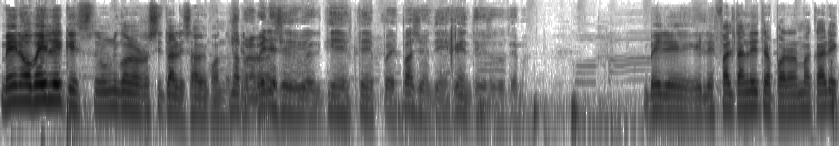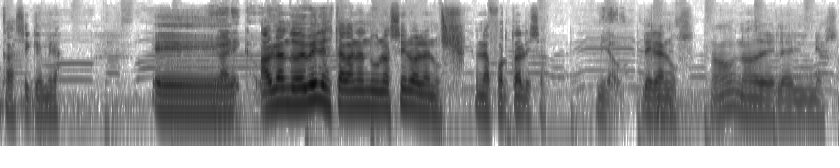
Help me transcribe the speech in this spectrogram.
Menos Vélez, que es el único en los recitales, sabe cuándo No, pero Vélez eh, tiene, tiene espacio, no tiene gente, que es otro tema. Vélez, le faltan letras para armar Careca, así que mira. Eh, Gareca, hablando de Vélez, está ganando 1 a 0 a Lanús, en la fortaleza Mira vos. de Lanús, ¿no? No de la de Liniers.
